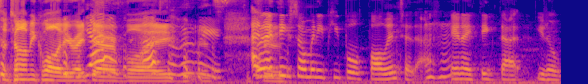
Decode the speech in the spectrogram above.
that's a Tommy quality right yes, there, boy. absolutely It's- and I think so many people fall into that, Mm-hmm. and I think that you know,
